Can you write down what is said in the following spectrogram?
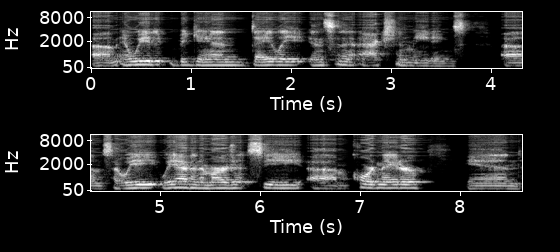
Um, and we began daily incident action meetings. Um, so we, we have an emergency um, coordinator and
